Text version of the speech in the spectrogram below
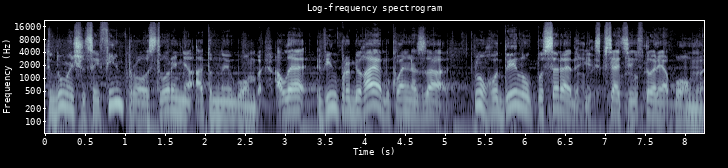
Ти думаєш, що цей фільм про створення атомної бомби, але він пробігає буквально за ну, годину посередині. Вся ця історія бомби.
